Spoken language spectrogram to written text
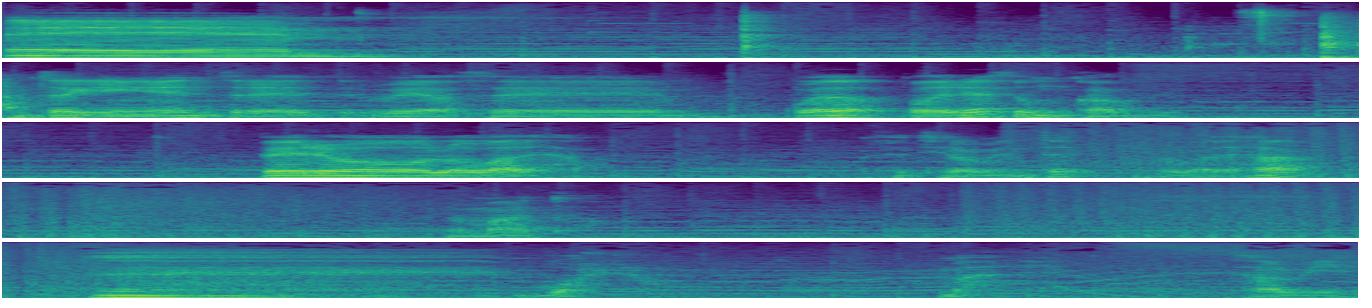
Eh... Entre quien entre, voy a hacer... Podría hacer un cambio. Pero lo va a dejar. Efectivamente, lo va a dejar. Lo mato. Bueno. Vale. Está bien.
